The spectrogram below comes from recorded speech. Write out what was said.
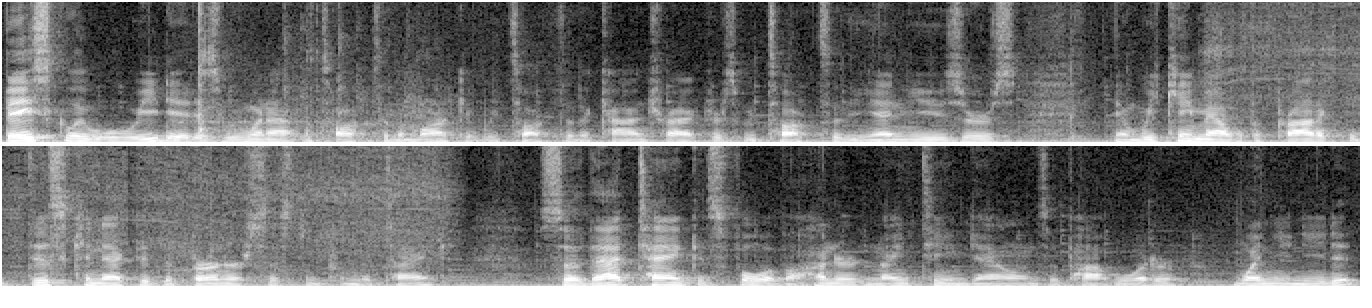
Basically what we did is we went out and talked to the market. We talked to the contractors, we talked to the end users, and we came out with a product that disconnected the burner system from the tank. So that tank is full of 119 gallons of hot water when you need it,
